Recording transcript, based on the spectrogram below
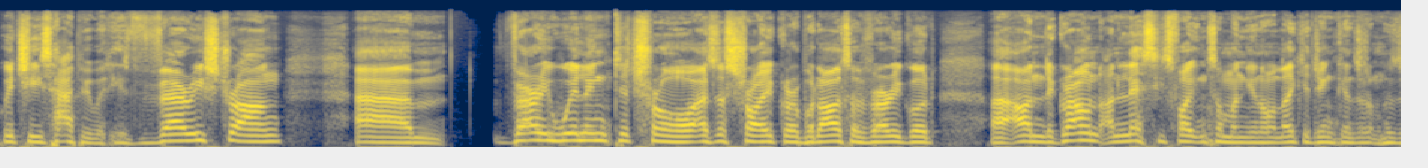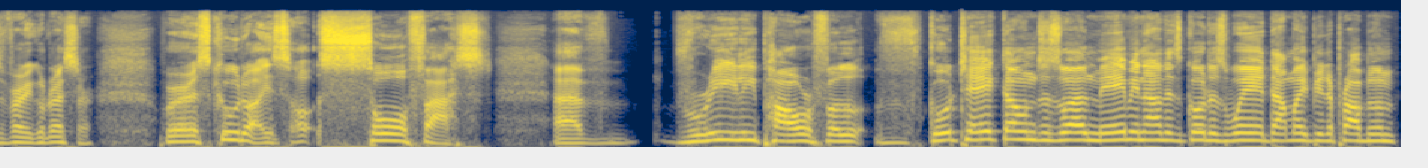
which he's happy with. He's very strong, um, very willing to throw as a striker, but also very good uh, on the ground, unless he's fighting someone, you know, like a Jenkins or something who's a very good wrestler. Whereas Kudo is so, so fast. Uh, really powerful, good takedowns as well. Maybe not as good as Wade. That might be the problem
